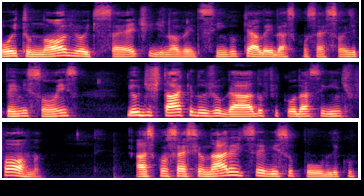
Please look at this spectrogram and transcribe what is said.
8987 de 95, que é a Lei das Concessões e Permissões, e o destaque do julgado ficou da seguinte forma: as concessionárias de serviço público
